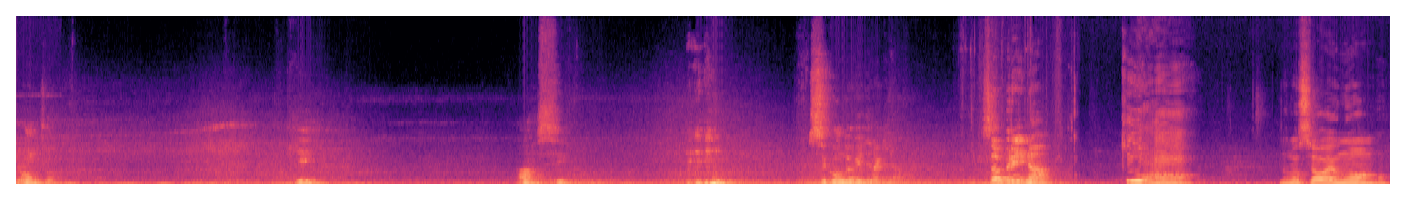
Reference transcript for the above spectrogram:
Pronto? Chi? Ah, sì. Secondo che gliela chiamo. Sabrina? Chi è? Non lo so, è un uomo.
